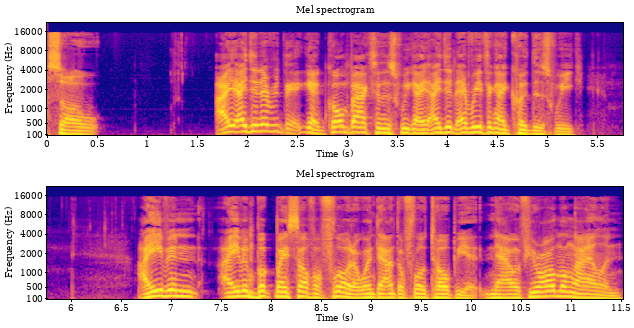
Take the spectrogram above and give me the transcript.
so I, I did everything again going back to this week I, I did everything i could this week i even i even booked myself a float i went down to floatopia now if you're on long island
